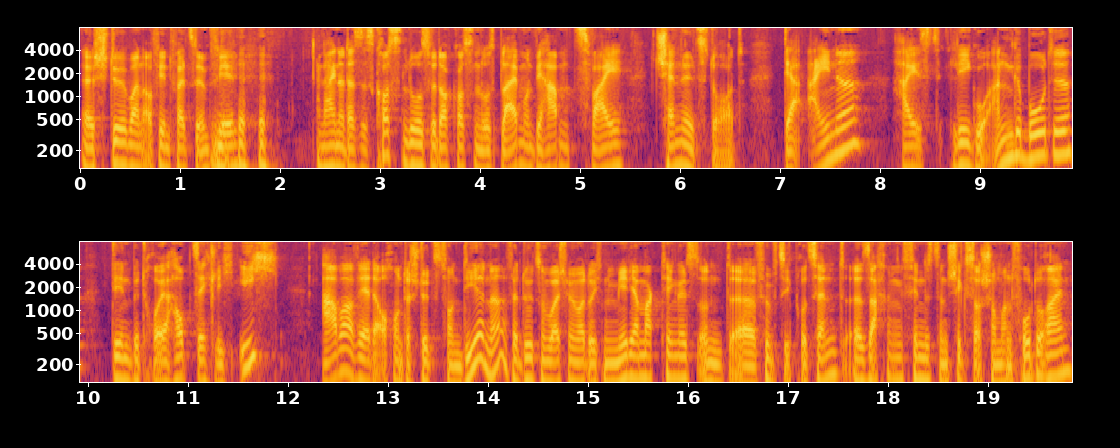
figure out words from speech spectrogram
äh, stöbern, auf jeden Fall zu empfehlen. Nein, und das ist kostenlos, wird auch kostenlos bleiben. Und wir haben zwei Channels dort. Der eine heißt Lego Angebote, den betreue hauptsächlich ich, aber werde auch unterstützt von dir. Ne? Wenn du zum Beispiel mal durch den Mediamarkt tingelst und äh, 50 Prozent äh, Sachen findest, dann schickst du auch schon mal ein Foto rein.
